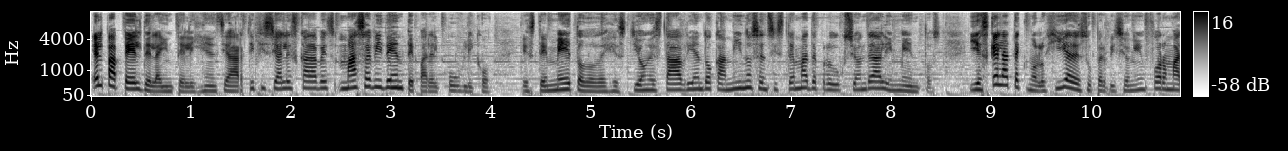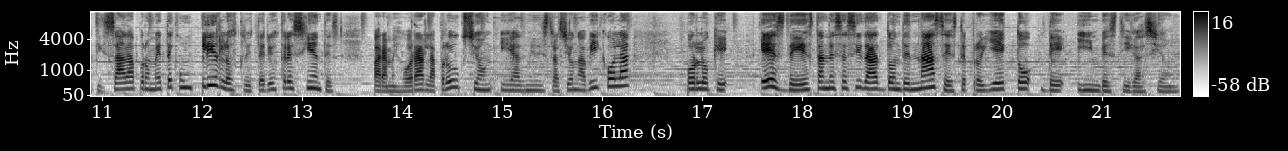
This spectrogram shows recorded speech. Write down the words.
el papel de la inteligencia artificial es cada vez más evidente para el público. Este método de gestión está abriendo caminos en sistemas de producción de alimentos, y es que la tecnología de supervisión informatizada promete cumplir los criterios crecientes para mejorar la producción y administración avícola, por lo que es de esta necesidad donde nace este proyecto de investigación.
